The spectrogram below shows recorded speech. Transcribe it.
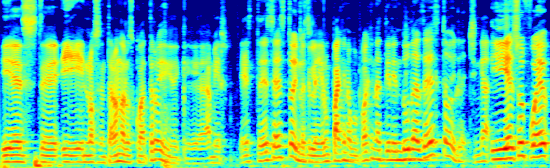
Y este, y nos sentaron a los cuatro y de que, Amir, este es esto, y nos leyeron página por página, tienen dudas de esto, y la chingada. Y eso fue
